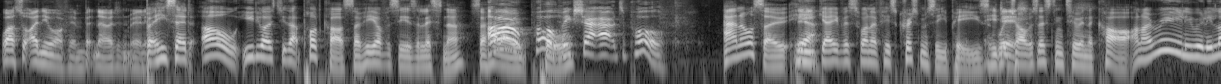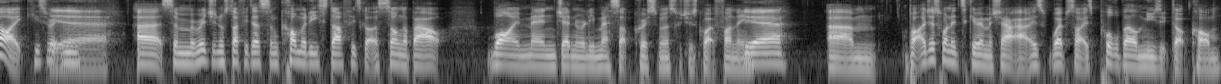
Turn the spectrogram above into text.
Well, so I knew of him, but no, I didn't really. But he said, "Oh, you guys do that podcast." So he obviously is a listener. So hello, oh, Paul, Big shout out to Paul. And also, he Yeah. gave us one of his Christmas EPs, He which did. I was listening to in the car, and I really, really like. He's written Yeah. uh, some original stuff. He does some comedy stuff. He's got a song about why men generally mess up Christmas, which is quite funny. Yeah. Um, but I just wanted to give him a shout out. His website is paulbellmusic.com.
